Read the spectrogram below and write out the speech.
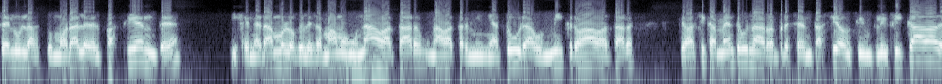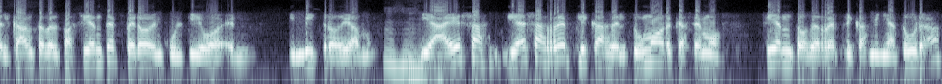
células tumorales del paciente y generamos lo que le llamamos un avatar, un avatar miniatura, un microavatar, que básicamente es una representación simplificada del cáncer del paciente, pero en cultivo, en in vitro, digamos. Y a esas y a esas réplicas del tumor que hacemos cientos de réplicas miniaturas,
